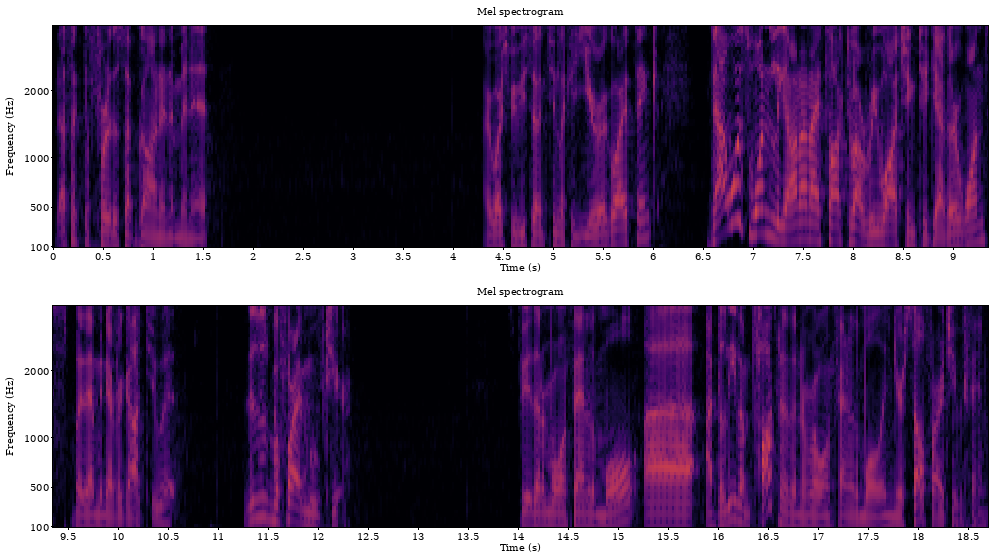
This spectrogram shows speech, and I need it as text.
that's like the furthest I've gone in a minute. I watched BB17 like a year ago, I think. That was one Liana and I talked about rewatching together once, but then we never got to it. This was before I moved here. Spear the number one fan of the mole. Uh, I believe I'm talking to the number one fan of the mole and yourself, RHB fan.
